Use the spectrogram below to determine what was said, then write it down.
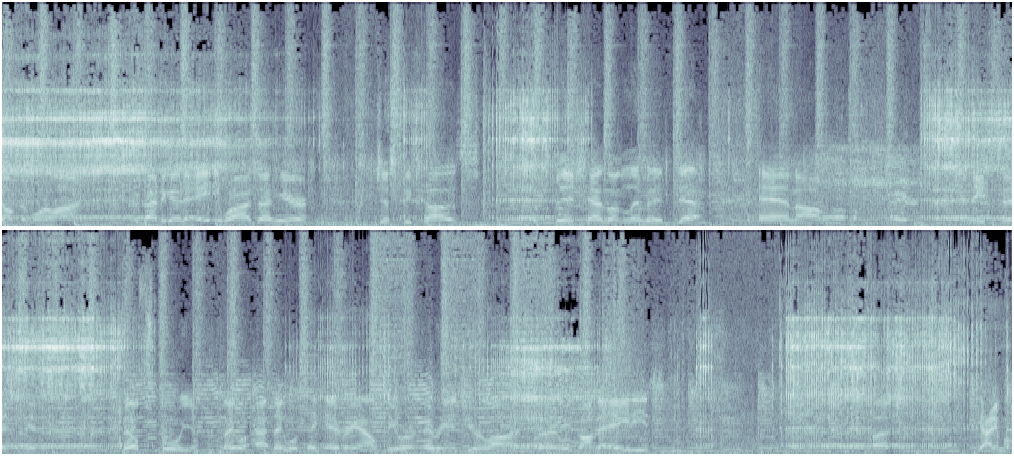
dumping more line. We've had to go to 80 wides out here just because the fish has unlimited depth. And, um, and these fish can, they'll spool you. They will, they will take every ounce your, every inch of your line. So we've gone to 80s. But got him on.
